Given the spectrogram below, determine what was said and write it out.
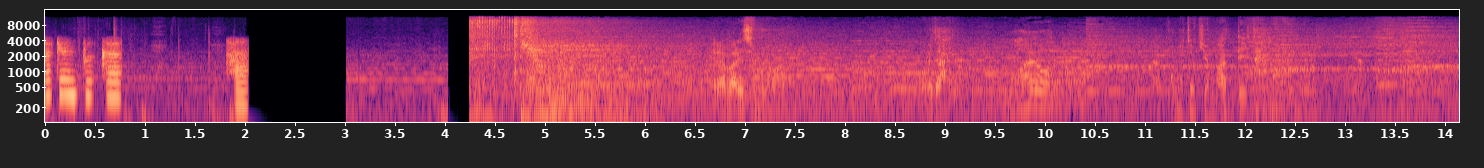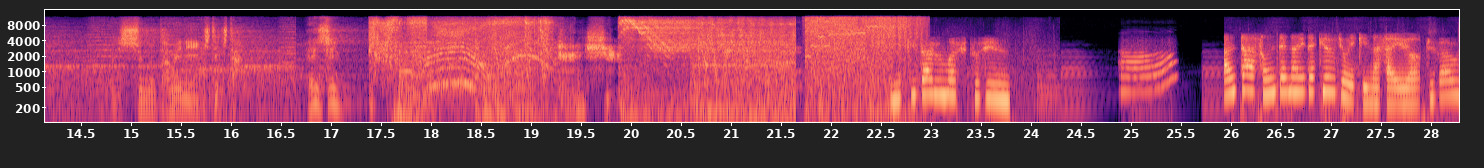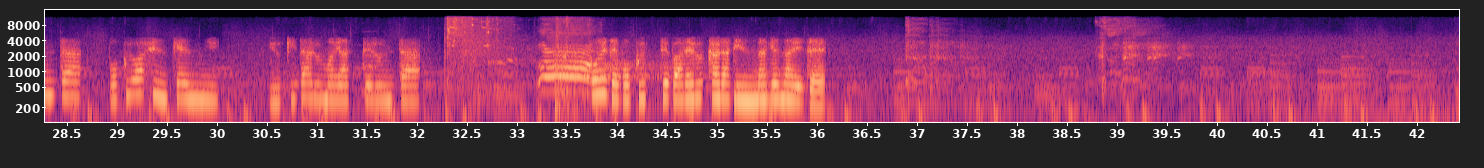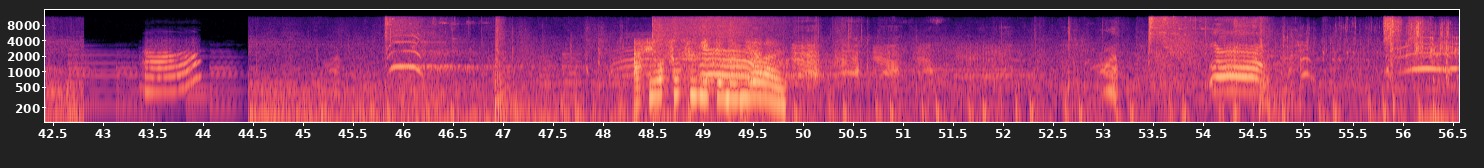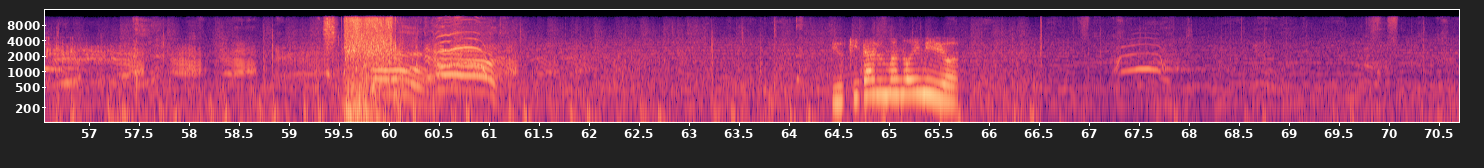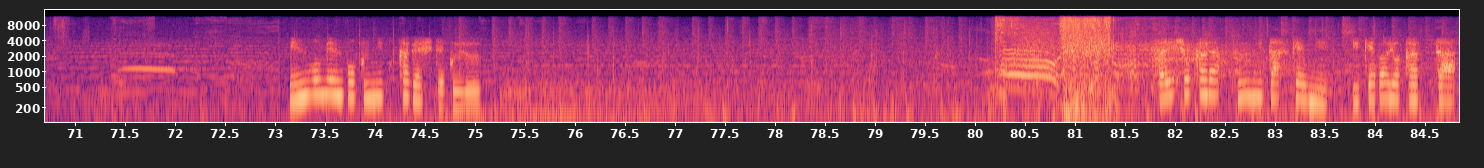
カキャンプか。は。選ばれし者は俺だお前は？俺はこの時を待っていたいやこの一瞬のために生きてきた変身雪だるま出陣。あんた遊んでないで救助行きなさいよ。違うんだ。僕は真剣に、雪だるまやってるんだ。声で僕ってバレるから瓶投げないで。足遅すぎて間に合わん。雪だるまの意味よ。みんごめん僕肉壁してくる。最初から普通に助けに行けばよかった。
